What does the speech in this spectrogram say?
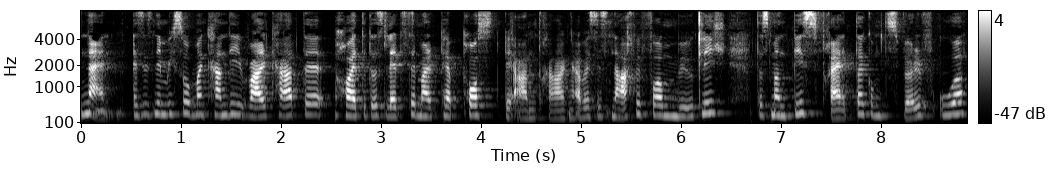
Nein, es ist nämlich so, man kann die Wahlkarte heute das letzte Mal per Post beantragen, aber es ist nach wie vor möglich, dass man bis Freitag um 12 Uhr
